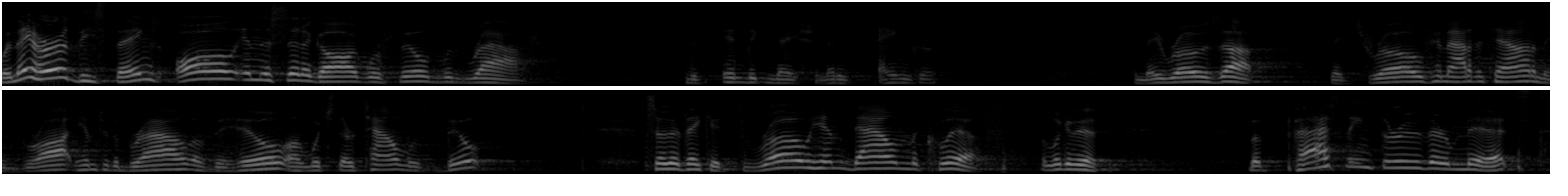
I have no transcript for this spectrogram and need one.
When they heard these things, all in the synagogue were filled with wrath. That is indignation, that is anger. And they rose up they drove him out of the town and they brought him to the brow of the hill on which their town was built so that they could throw him down the cliff. But look at this. But passing through their midst,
